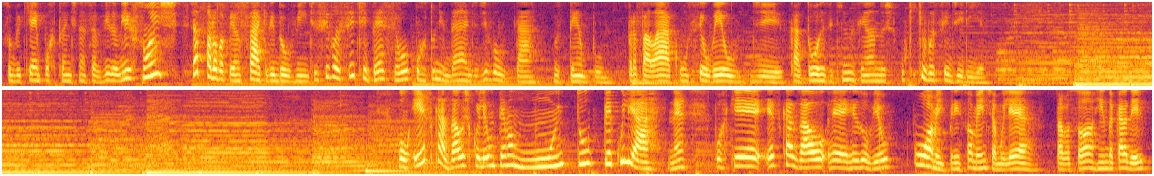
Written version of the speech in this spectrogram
sobre o que é importante nessa vida. Lições. Já parou para pensar, querido ouvinte, se você tivesse a oportunidade de voltar no tempo para falar com o seu eu de 14, 15 anos, o que, que você diria? Bom, esse casal escolheu um tema muito peculiar, né? Porque esse casal é, resolveu, o homem principalmente, a mulher tava só rindo da cara dele,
